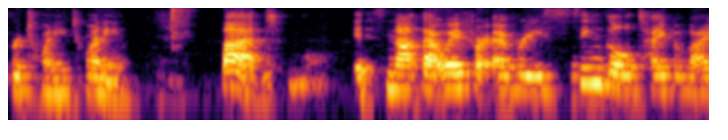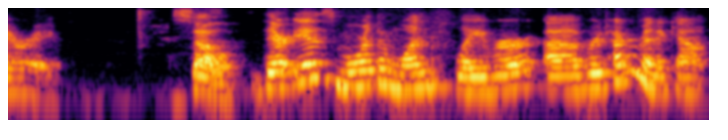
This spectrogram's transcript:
for 2020. But it's not that way for every single type of IRA. So there is more than one flavor of retirement account.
